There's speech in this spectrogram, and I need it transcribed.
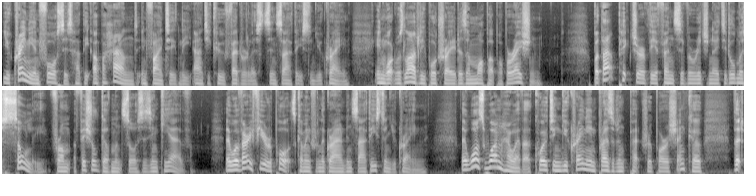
Ukrainian forces had the upper hand in fighting the anti coup federalists in southeastern Ukraine, in what was largely portrayed as a mop up operation. But that picture of the offensive originated almost solely from official government sources in Kiev. There were very few reports coming from the ground in southeastern Ukraine, there was one, however, quoting Ukrainian President Petro Poroshenko, that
